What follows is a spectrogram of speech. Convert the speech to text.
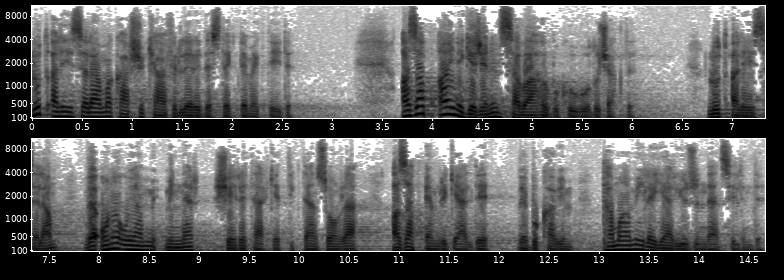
Lut aleyhisselama karşı kafirleri desteklemekteydi. Azap aynı gecenin sabahı vuku bulacaktı. Lut aleyhisselam ve ona uyan müminler şehri terk ettikten sonra azap emri geldi ve bu kavim tamamıyla yeryüzünden silindi.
